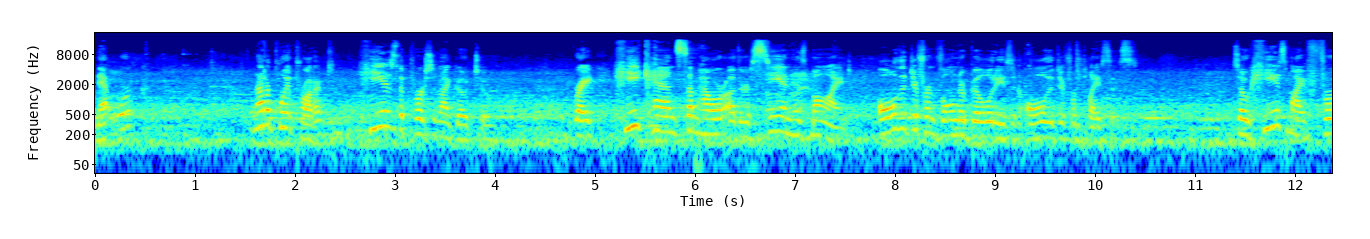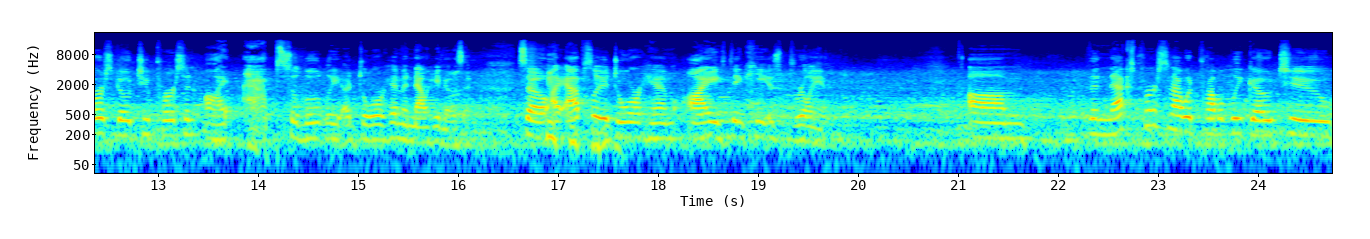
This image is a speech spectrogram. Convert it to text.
network, not a point product, he is the person I go to. Right? He can somehow or other see in his mind all the different vulnerabilities in all the different places. So he is my first go-to person. I absolutely adore him, and now he knows it. So I absolutely adore him. I think he is brilliant. Um, the next person I would probably go to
